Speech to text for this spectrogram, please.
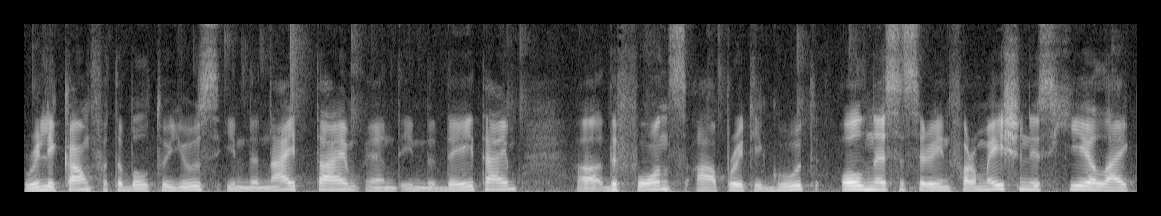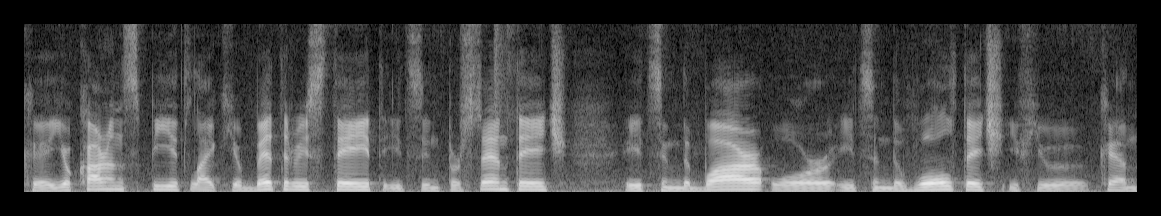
really comfortable to use in the night time and in the daytime. Uh, the fonts are pretty good. All necessary information is here like uh, your current speed, like your battery state, it's in percentage, it's in the bar or it's in the voltage if you can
